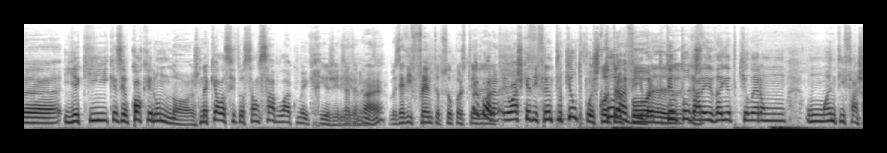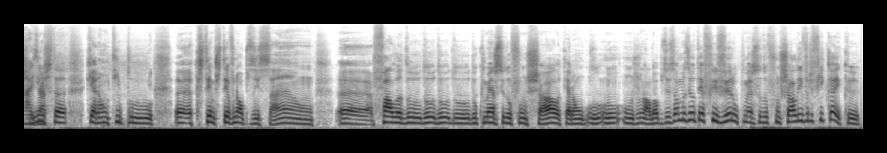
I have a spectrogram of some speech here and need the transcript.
Uh, e aqui, quer dizer, qualquer um de nós, naquela situação, sabe lá como é que reagiria. É? Mas é diferente a pessoa depois ter. Agora, eu acho que é diferente porque ele depois, toda a vida, tentou dar a ideia de que ele era um, um antifascista, ah, que era um tipo uh, que sempre esteve na oposição, uh, fala do, do, do, do, Comércio do Funchal, que era um, um, um jornal da oposição, mas eu até fui ver o Comércio do Funchal e verifiquei que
